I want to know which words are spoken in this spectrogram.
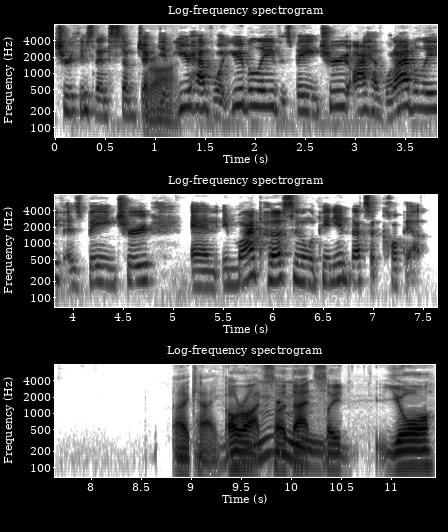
Truth is then subjective. Right. You have what you believe as being true, I have what I believe as being true. And in my personal opinion, that's a cop out. Okay. All right. So that Mm. so you're.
